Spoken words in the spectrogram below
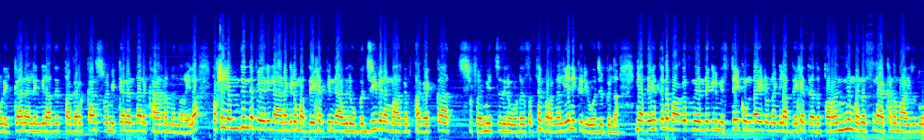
പൊളിക്കാൻ അല്ലെങ്കിൽ അത് തകർക്കാൻ ശ്രമിക്കാൻ എന്താണ് കാരണം എന്നറിയില്ല. പക്ഷെ എന്തിന്റെ പേരിലാണെങ്കിലും അദ്ദേഹത്തിന്റെ ആ ഒരു ഉപജീവന മാർഗം തകർക്കാൻ ശ്രമിച്ചതിനോട് സത്യം പറഞ്ഞാൽ എനിക്കൊരു യോജിപ്പില്ല. ഇനി അദ്ദേഹത്തിന്റെ ഭാഗത്തുനിന്ന് എന്തെങ്കിലും മിസ്റ്റേക്ക് ഉണ്ടായിട്ടുണ്ടെങ്കിൽ അദ്ദേഹത്തെ അത് പറഞ്ഞ് മനസ്സിലാക്കണമായിരുന്നു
